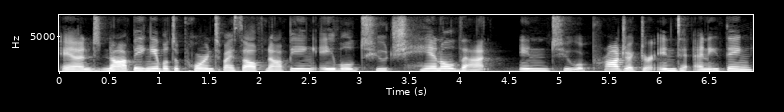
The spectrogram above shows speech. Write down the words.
and not being able to pour into myself, not being able to channel that into a project or into anything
